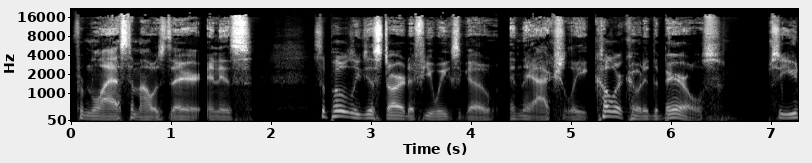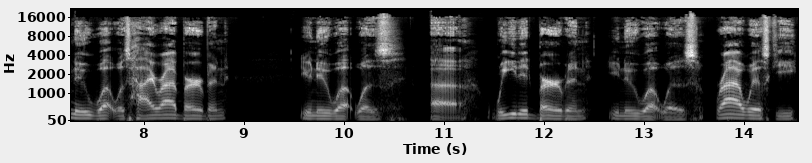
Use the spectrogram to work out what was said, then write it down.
from the last time I was there and is supposedly just started a few weeks ago. And they actually color coded the barrels. So you knew what was high rye bourbon, you knew what was uh, wheated bourbon, you knew what was rye whiskey,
